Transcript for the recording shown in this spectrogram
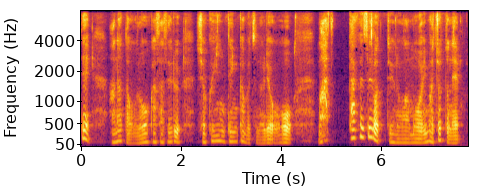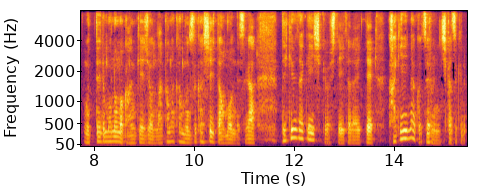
で、あなたを老化させる食品添加物の量を全くゼロっていうのはもう今ちょっとね、売っているものの関係上なかなか難しいとは思うんですが、できるだけ意識をしていただいて、限りなくゼロに近づける。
